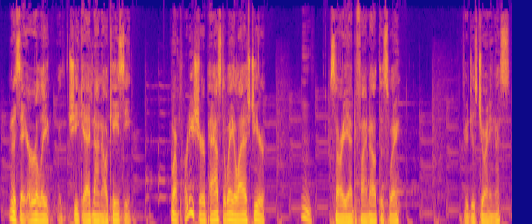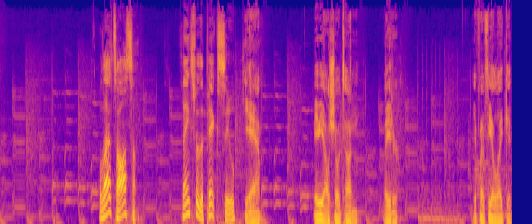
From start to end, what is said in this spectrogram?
I'm going to say early with Sheik Adnan Al-Kaissie, who I'm pretty sure passed away last year. Hmm. Sorry you had to find out this way. If you're just joining us. Well, that's awesome. Thanks for the pics, Sue. Yeah. Maybe I'll show Ton later. If I feel like it.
